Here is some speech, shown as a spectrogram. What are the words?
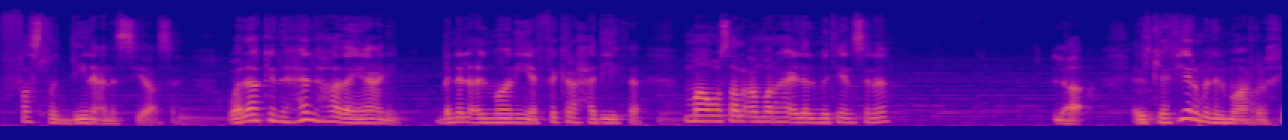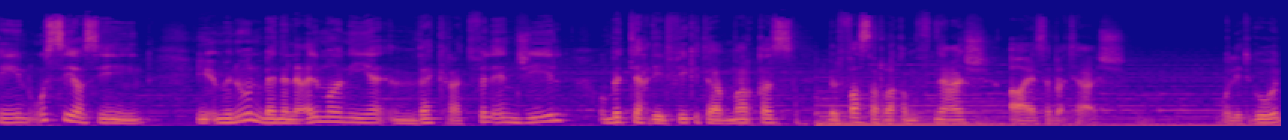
فصل الدين عن السياسة. ولكن هل هذا يعني بأن العلمانية فكرة حديثة ما وصل عمرها إلى المئتين سنة؟ لا. الكثير من المؤرخين والسياسيين يؤمنون بأن العلمانية انذكرت في الإنجيل وبالتحديد في كتاب مرقس بالفصل رقم 12 آية 17 واللي تقول؟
